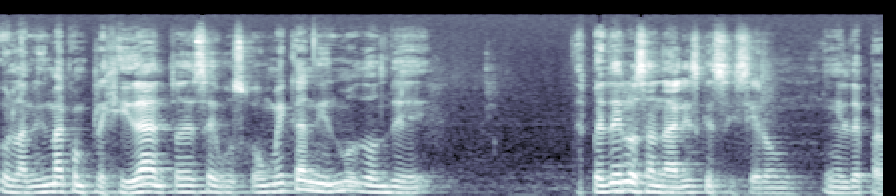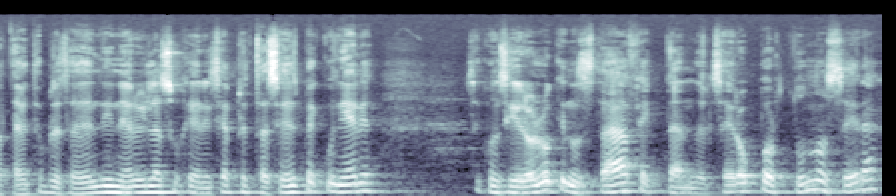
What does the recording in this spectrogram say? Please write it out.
con la misma complejidad. Entonces se buscó un mecanismo donde, después de los análisis que se hicieron en el Departamento de Prestación de Dinero y la sugerencia de prestaciones pecuniarias, se consideró lo que nos estaba afectando. El ser oportuno era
